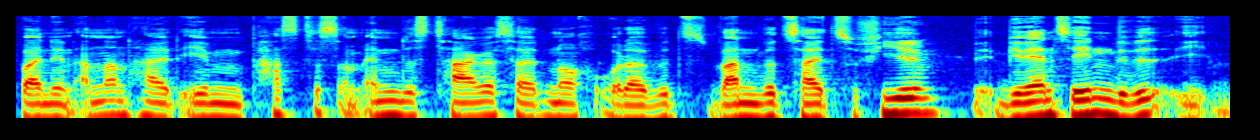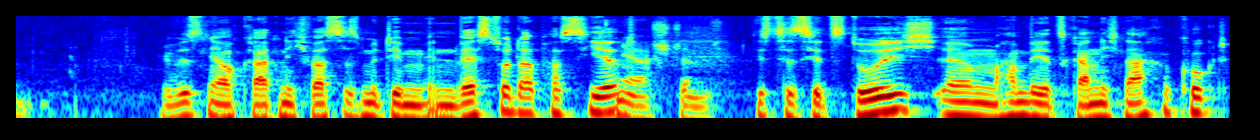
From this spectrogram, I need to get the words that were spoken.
bei den anderen halt eben, passt es am Ende des Tages halt noch oder wird's, wann wird es halt zu viel? Wir werden es sehen. Wir, wir, wissen ja auch gerade nicht, was ist mit dem Investor da passiert. Ja, stimmt. Ist das jetzt durch? Ähm, haben wir jetzt gar nicht nachgeguckt.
